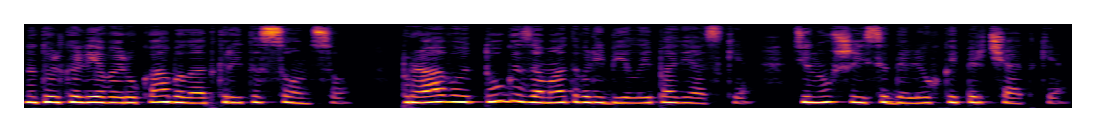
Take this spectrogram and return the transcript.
но только левая рука была открыта солнцу. Правую туго заматывали белые повязки, тянувшиеся до легкой перчатки.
